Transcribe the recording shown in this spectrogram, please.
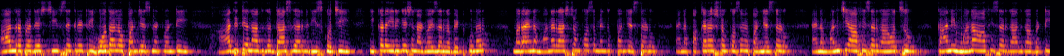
ఆంధ్రప్రదేశ్ చీఫ్ సెక్రటరీ హోదాలో పనిచేసినటువంటి ఆదిత్యనాథ్ దాస్ గారిని తీసుకొచ్చి ఇక్కడ ఇరిగేషన్ అడ్వైజర్గా పెట్టుకున్నారు. మరి ఆయన మన రాష్ట్రం కోసం ఎందుకు పనిచేస్తాడు? ఆయన పక్క రాష్ట్రం కోసమే పనిచేస్తాడు. ఆయన మంచి ఆఫీసర్ కావచ్చు. కానీ మన ఆఫీసర్ కాదు కాబట్టి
